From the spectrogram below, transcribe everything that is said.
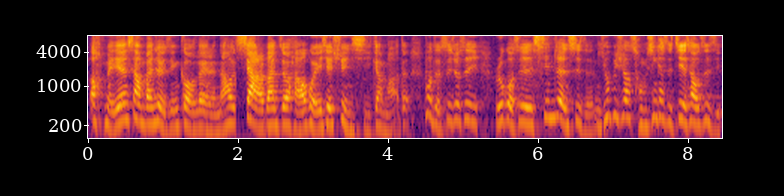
哦，每天上班就已经够累了，然后下了班之后还要回一些讯息干嘛的，或者是就是如果是。新认识的，你又必须要重新开始介绍自己，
